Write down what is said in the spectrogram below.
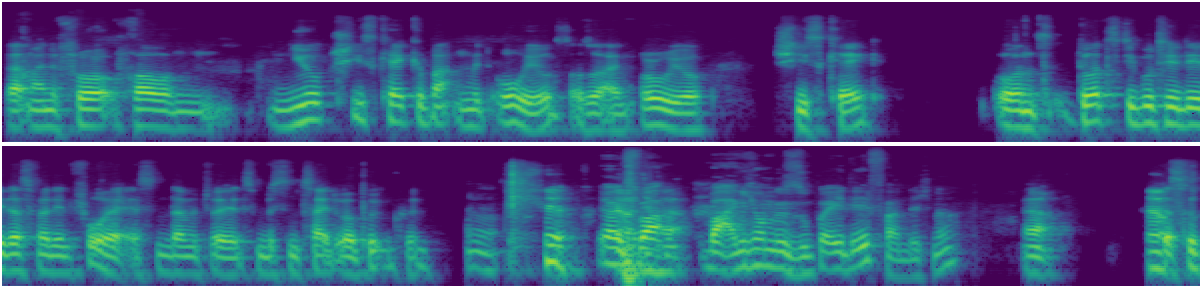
Da hat meine Frau, Frau einen New York Cheesecake gebacken mit Oreos, also ein Oreo Cheesecake. Und du hattest die gute Idee, dass wir den vorher essen, damit wir jetzt ein bisschen Zeit überbrücken können. Ja, es Ja. war, war eigentlich auch eine super Idee, fand ich. Ne? Ja. Ja. Das, Re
